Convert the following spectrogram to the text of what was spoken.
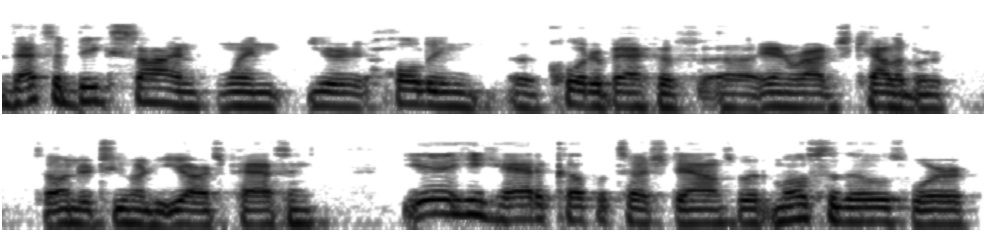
that's a big sign when you're holding a quarterback of uh, Aaron Rodgers' caliber to under 200 yards passing. Yeah, he had a couple touchdowns, but most of those were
